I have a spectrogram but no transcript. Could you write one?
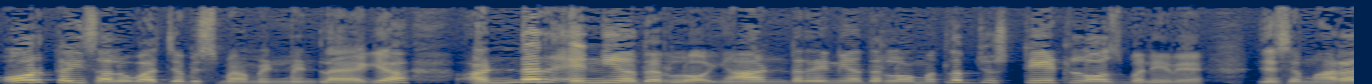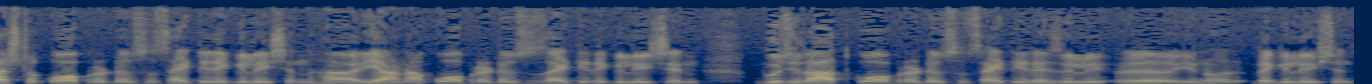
और कई सालों बाद जब इसमें अमेंडमेंट लाया गया अंडर एनी अदर लॉ यहाँ अंडर एनी अदर लॉ मतलब जो स्टेट लॉज बने हुए हैं, जैसे Maharashtra cooperative society regulation Haryana cooperative society regulation Gujarat cooperative society you know regulation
